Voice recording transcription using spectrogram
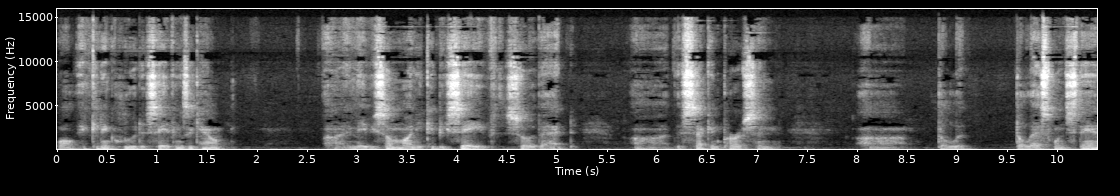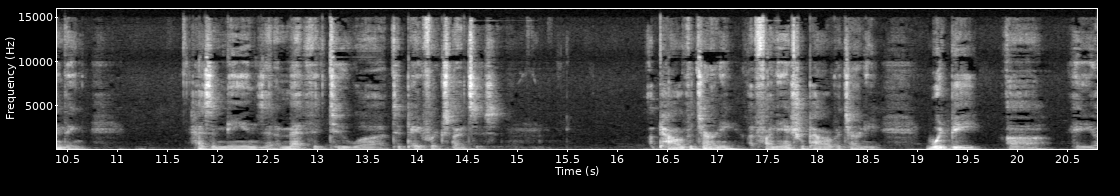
well, it can include a savings account, uh, and maybe some money could be saved so that uh, the second person, uh, the the last one standing, has a means and a method to uh, to pay for expenses. A power of attorney, a financial power of attorney, would be a,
